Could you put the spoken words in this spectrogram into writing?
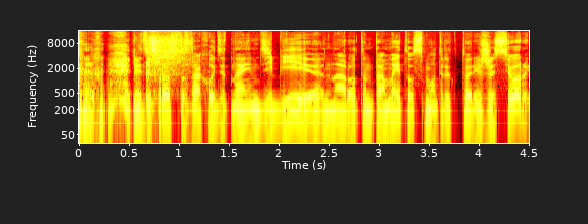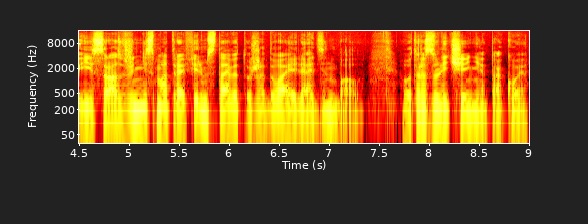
Люди просто заходят на MDB, на Rotten Tomatoes, смотрят, кто режиссер, и сразу же, не смотря фильм, ставят уже 2 или 1 балл. Вот развлечение такое.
